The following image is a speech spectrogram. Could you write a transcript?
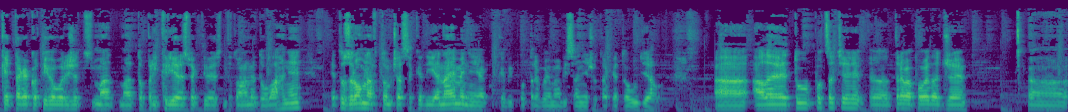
keď tak ako ty hovoríš, že ma, ma to prikrie, respektíve to máme dolahne, je to zrovna v tom čase, kedy ja najmenej ako keby potrebujem, aby sa niečo takéto udialo. A, ale tu v podstate uh, treba povedať, že uh,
